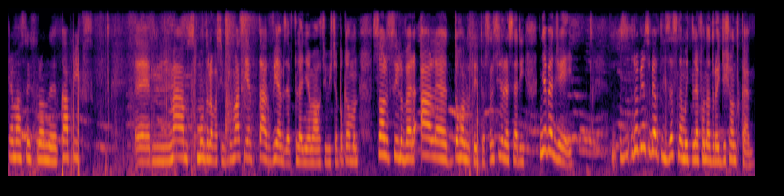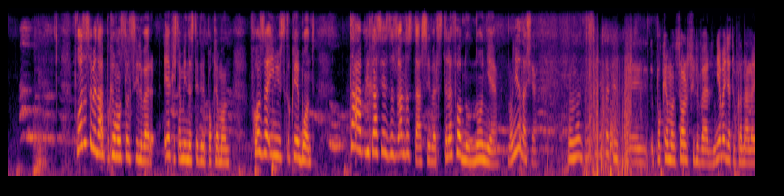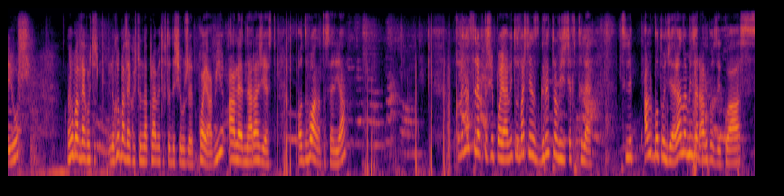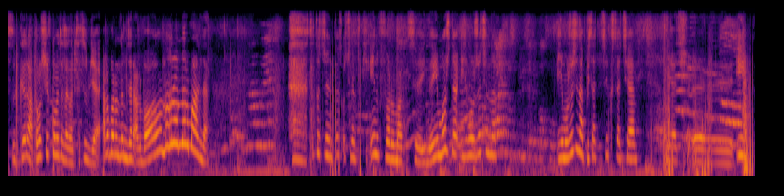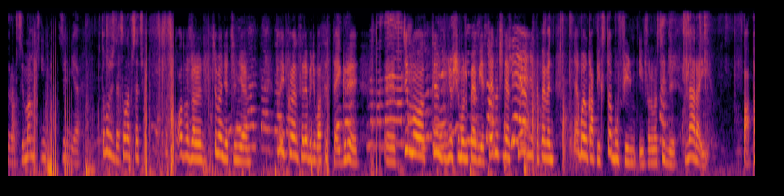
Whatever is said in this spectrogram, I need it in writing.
Siema, z tej strony Capix. Mam smutne dla was informacje. Tak, wiem, że w tyle nie ma oczywiście Pokémon Soul Silver, ale dochodzę do tej do Soul Silver serii. Nie będzie jej. Zrobiłem sobie aktualizację na mój telefon Android 10. Wchodzę sobie na Pokémon Soul Silver, jakieś tam inne z tej gry Pokémon. Wchodzę i mi wyskakuje błąd. Ta aplikacja jest używana do starszej wersji telefonu. No nie, no nie da się. No, no niestety y, Pokémon Soul Silver nie będzie na tym kanale już. No chyba, że jakoś to, no chyba, że jakoś to naprawię, to wtedy się może pojawi, ale na razie jest odwołana ta seria. Kolejna seria, która się pojawi, to właśnie z gry, którą widzicie w tle. Czyli albo to będzie randomizer, albo zwykła gra. To możecie w komentarzach napisać, co będzie. Albo randomizer, albo no, no normalne. To, to, to jest odcinek taki informacyjny i, można, i możecie na, i możecie napisać, czy chcecie mieć yy, intro, czy ma mieć intro, czy nie. To możecie tak samo napisać, od was zależy, czy będzie, czy nie. No i kolejna seria będzie właśnie z tej gry. Yy, w tym, o, tym dniu się może pojawi jeszcze jeden odcinek, nie wiem, nie jestem pewien. Jak byłem Capix, to był film informacyjny. Nara i pa, pa.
